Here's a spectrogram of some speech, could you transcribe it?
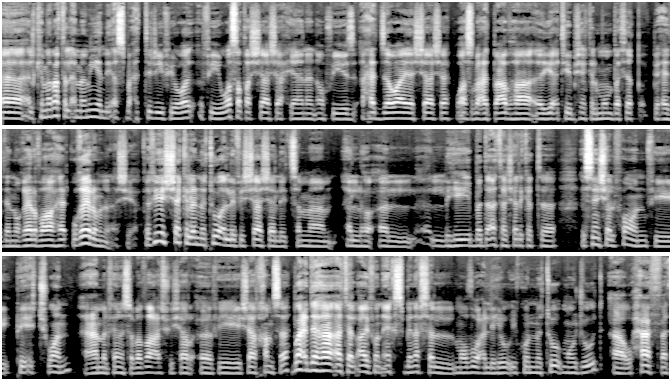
آه الكاميرات الأمامية اللي أصبحت تجي في و... في وسط الشاشة أحيانا أو في أحد زوايا الشاشة وأصبحت بعضها يأتي بشكل منبثق بحيث أنه غير ظاهر وغيره من الأشياء. ففي الشكل النتوء اللي في الشاشة اللي تسمى اللي هي بدأتها شركة Essential Phone في PH-1 عام 2017 في شهر آه، في شهر 5 بعدها أتى ال iPhone X بنفس الموضوع اللي هو يكون نتوء موجود آه وحافة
